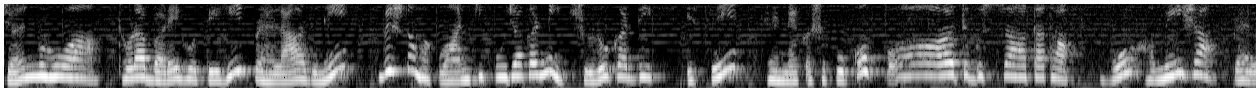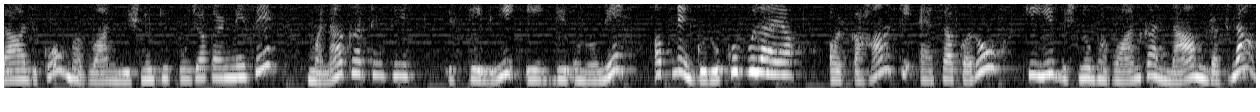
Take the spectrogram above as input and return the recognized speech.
जन्म हुआ। थोड़ा बड़े होते ही प्रहलाद ने विष्णु भगवान की पूजा करनी शुरू कर दी। इससे हिरण्यकशिपु को बहुत गुस्सा आता था। वो हमेशा प्रहलाद को भगवान विष्णु की पूजा करने से मना करते थे। इसके लिए एक दिन उन्होंने अपने गुरु को बुलाया और कहा कि ऐसा करो कि ये विष्णु भगवान का नाम रखना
